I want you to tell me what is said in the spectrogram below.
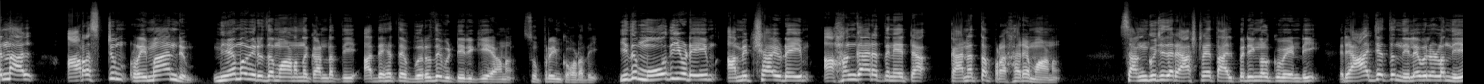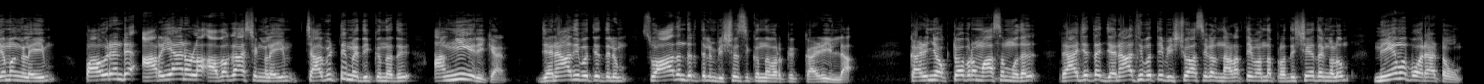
എന്നാൽ അറസ്റ്റും റിമാൻഡും നിയമവിരുദ്ധമാണെന്ന് കണ്ടെത്തി അദ്ദേഹത്തെ വെറുതെ വിട്ടിരിക്കുകയാണ് സുപ്രീം കോടതി. ഇത് മോദിയുടെയും അമിത്ഷായുടെയും അഹങ്കാരത്തിനേറ്റ കനത്ത പ്രഹരമാണ്. സങ്കുചിത രാഷ്ട്രീയ താൽപ്പര്യങ്ങൾക്കു വേണ്ടി രാജ്യത്ത് നിലവിലുള്ള നിയമങ്ങളെയും പൗരന്റെ അറിയാനുള്ള അവകാശങ്ങളെയും ചവിട്ടി മെതിക്കുന്നത് അംഗീകരിക്കാൻ ജനാധിപത്യത്തിലും സ്വാതന്ത്ര്യത്തിലും വിശ്വസിക്കുന്നവർക്ക് കഴിയില്ല. കഴിഞ്ഞ ഒക്ടോബർ മാസം മുതൽ രാജ്യത്തെ ജനാധിപത്യ വിശ്വാസികൾ നടത്തിവന്ന പ്രതിഷേധങ്ങളും നിയമ പോരാട്ടവും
